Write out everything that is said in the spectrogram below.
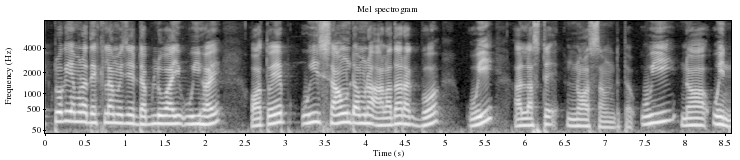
একটু আগেই আমরা দেখলাম এই যে ডাব্লিউ আই উই হয়। অতএব উই সাউন্ড আমরা আলাদা রাখব, উই আর লাস্টে ন সাউন্ড তো উই, ন, উইন।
